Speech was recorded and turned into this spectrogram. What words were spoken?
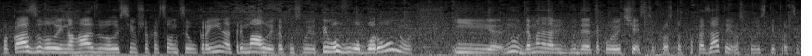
показували і нагадували всім, що Херсон це Україна, тримали таку свою тилову оборону. І ну, для мене навіть буде такою честю просто показати і розповісти про цих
